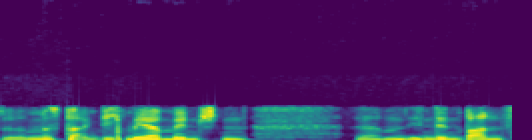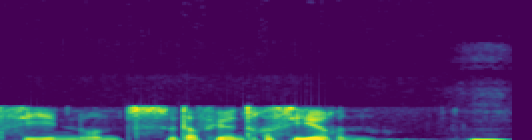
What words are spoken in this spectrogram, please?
äh, müsste eigentlich mehr Menschen in den Band ziehen und dafür interessieren. Mhm.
